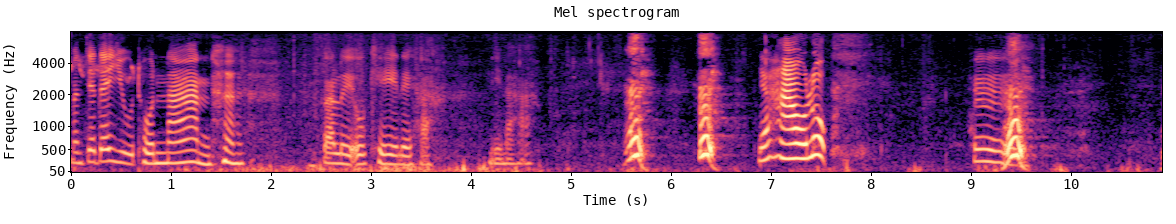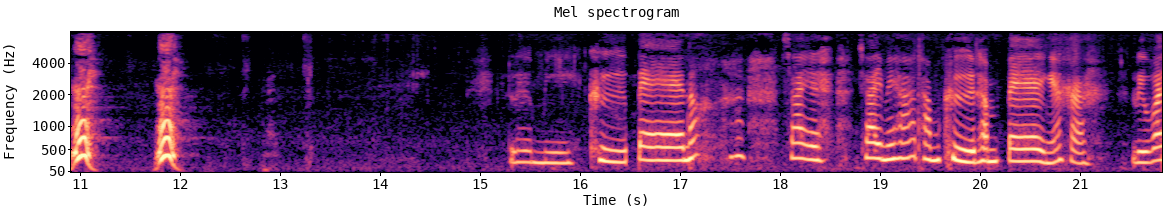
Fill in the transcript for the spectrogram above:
มันจะได้อยู่ทนนาน ก็เลยโอเคเลยค่ะ นี่นะคะอย่าเห่าลูกเออเริ่มมีคือแปรเนาะใช่ใช่ไหมคะทำคือทำแปรอย่างเงี้ยค่ะ หรือว่า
